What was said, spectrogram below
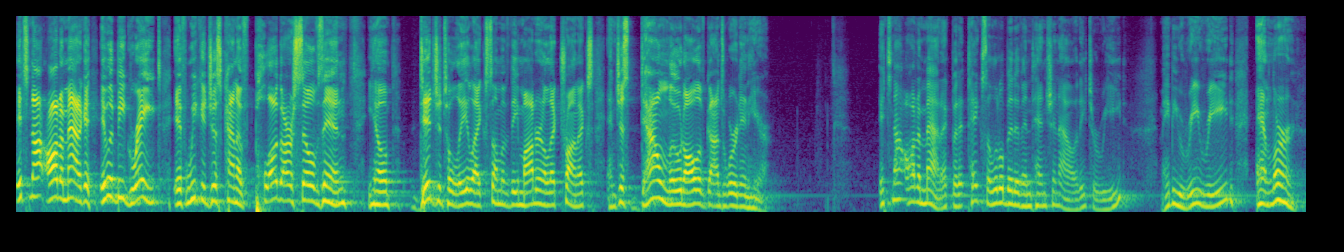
It's not automatic. It, it would be great if we could just kind of plug ourselves in, you know, digitally, like some of the modern electronics, and just download all of God's Word in here. It's not automatic, but it takes a little bit of intentionality to read, maybe reread, and learn.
